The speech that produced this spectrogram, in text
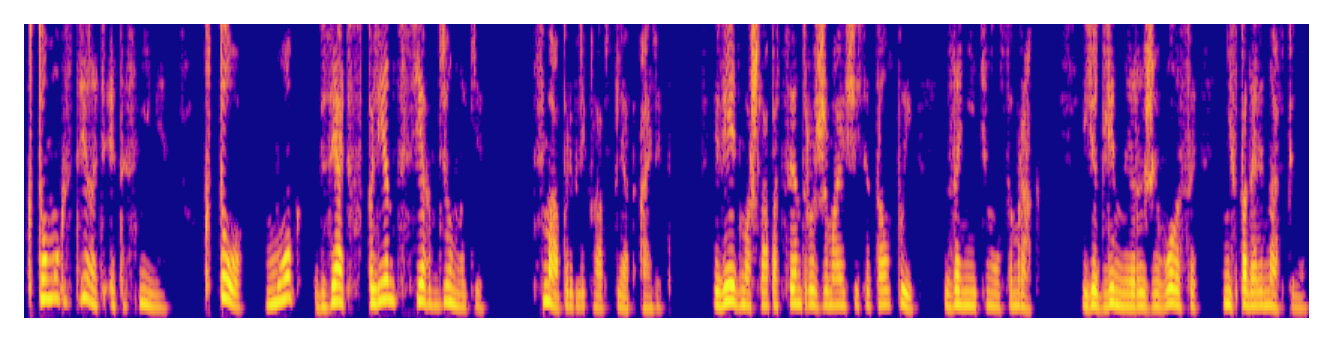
Кто мог сделать это с ними? Кто мог взять в плен всех в Дюнлоке? Тьма привлекла взгляд Айлит. Ведьма шла по центру сжимающейся толпы, за ней тянулся мрак. Ее длинные рыжие волосы не спадали на спину.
